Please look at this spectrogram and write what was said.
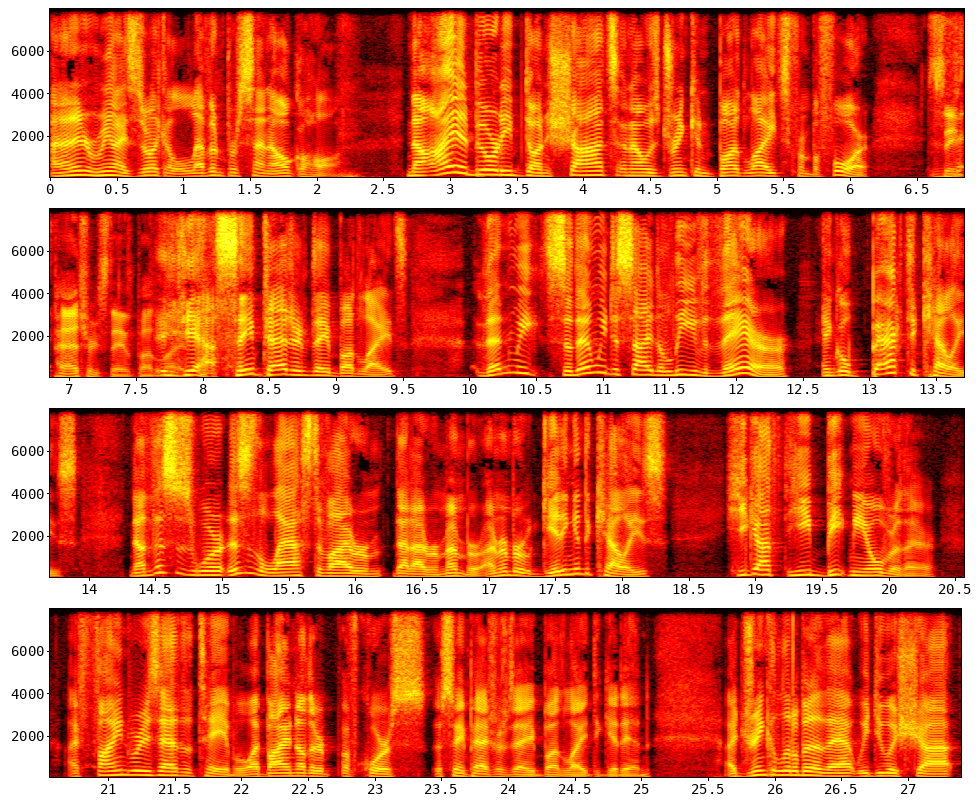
and I didn't realize they're like 11% alcohol. Now I had already done shots, and I was drinking Bud Lights from before. St. Patrick's Day Bud Lights. Yeah, St. Patrick's Day Bud Lights. Then we so then we decided to leave there and go back to Kelly's. Now this is where this is the last of I rem, that I remember. I remember getting into Kelly's. He got he beat me over there. I find where he's at the table. I buy another, of course, a St. Patrick's Day Bud Light to get in. I drink a little bit of that. We do a shot.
